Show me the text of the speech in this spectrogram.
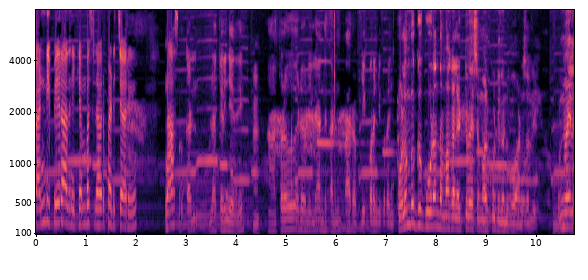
கண்டி பேராதனி கேம்பஸ்ல அவர் படிச்சாரு. நான் கண் உள்ள தெரிஞ்சது. பிறகு இடைவெளியில அந்த கண் பார்வை அப்படியே குறைஞ்சு குறைஞ்சு. கொழும்புக்கு கூட அந்த மகள் எட்டு வயசு மகள் கூட்டி கொண்டு போவான்னு சொல்லி. உண்மையில.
